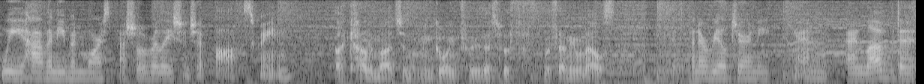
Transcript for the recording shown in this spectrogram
we have an even more special relationship off screen. I can't imagine I mean, going through this with, with anyone else. It's been a real journey and I loved it.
